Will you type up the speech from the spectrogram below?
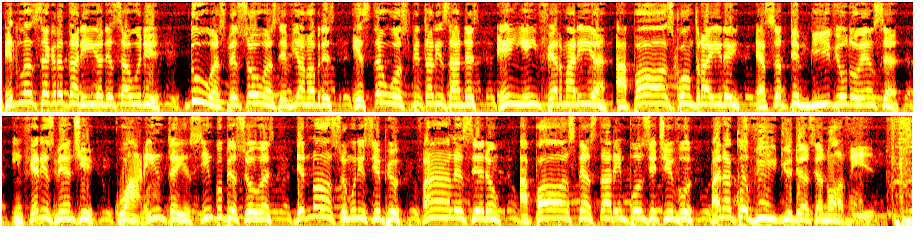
pela Secretaria de Saúde. Duas pessoas de Vianópolis estão hospitalizadas em enfermaria após contraírem essa temível doença. Infelizmente, 45 pessoas de nosso município faleceram após testarem positivo para a Covid-19.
